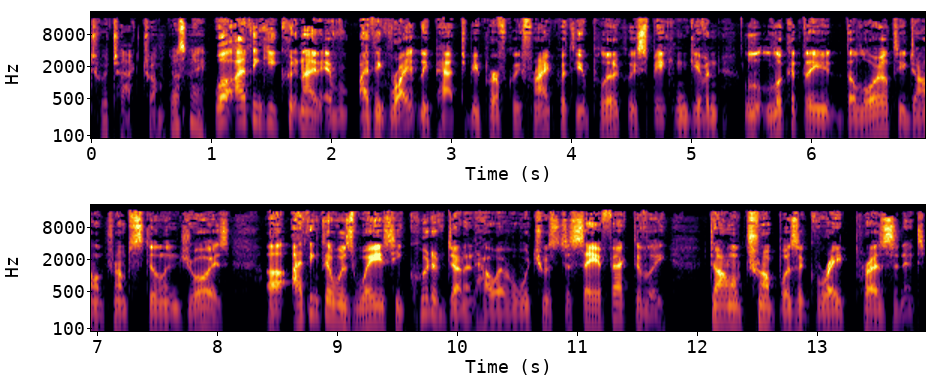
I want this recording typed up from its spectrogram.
to attack Trump, wasn't he? well, I think he couldn't. I, I think rightly, Pat. To be perfectly frank with you, politically speaking, given look at the the loyalty Donald Trump still enjoys, uh, I think there was ways he could have done it. However, which was to say effectively, Donald Trump was a great president.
